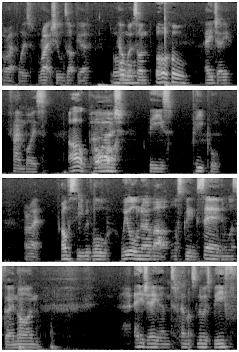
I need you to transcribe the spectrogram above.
All right, boys. Right shields up, yeah. Oh. Helmets on. Oh. AJ fanboys. Oh, Purge these people. All right. Obviously, we've all we all know about what's being said and what's going on. AJ and Lennox Lewis beef.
